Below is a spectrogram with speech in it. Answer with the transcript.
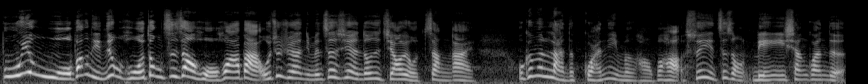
不用我帮你这种活动制造火花吧？我就觉得你们这些人都是交友障碍。我根本懒得管你们好不好？所以这种联谊相关的，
